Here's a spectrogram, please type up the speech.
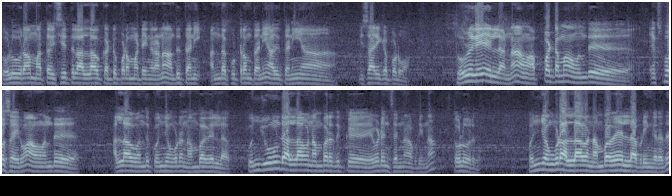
தொழுகிறான் மற்ற விஷயத்தில் அல்லாவுக்கு கட்டுப்பட மாட்டேங்கிறானா அது தனி. அந்த குற்றம் தனி அது தனியாக விசாரிக்கப்படுவோம் தொழுகையே இல்லைன்னா அவன் அப்பட்டமாக அவன் வந்து எக்ஸ்போஸ் ஆயிடுவான். அவன் வந்து அல்லாஹ் வந்து கொஞ்சம் கூட நம்பவே இல்லை. கொஞ்சோண்டு அல்லாவை நம்புறதுக்கு எவிடன்ஸ் என்ன அப்படின்னா தொழுவுறது. கொஞ்சம் கூட அல்லாவை நம்பவே இல்லை அப்படிங்கிறது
